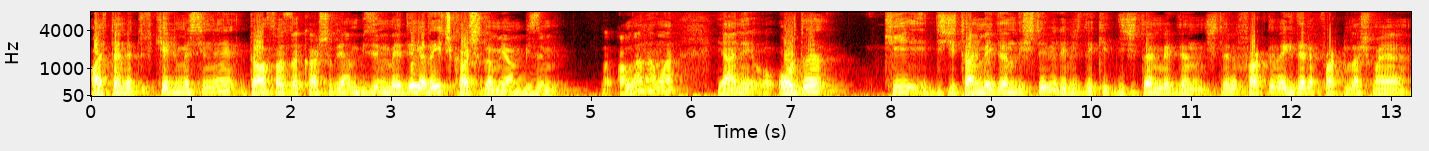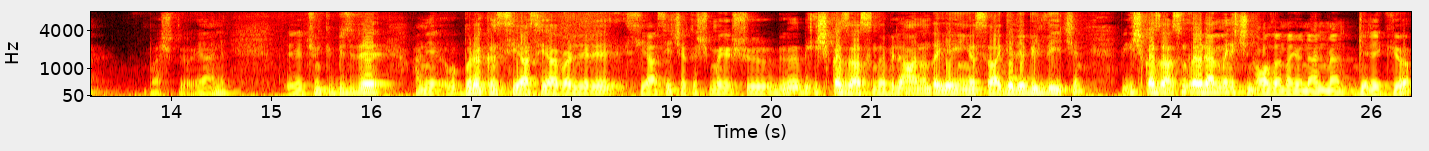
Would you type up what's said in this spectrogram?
alternatif kelimesini daha fazla karşılayan bizim medya ya da hiç karşılamayan bizim alan ama yani orada ki dijital medyanın işleviyle bizdeki dijital medyanın işlevi farklı ve giderek farklılaşmaya başlıyor. Yani e, çünkü bizde hani bırakın siyasi haberleri, siyasi çatışmayı şu bir, iş kazasında bile anında yayın yasağı gelebildiği için bir iş kazasını öğrenmen için alana yönelmen gerekiyor.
